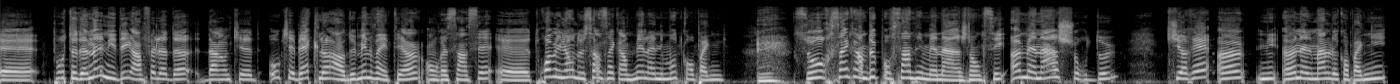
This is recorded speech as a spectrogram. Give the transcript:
Euh, pour te donner une idée, en fait, là, de- donc, euh, au Québec, là, en 2021, on recensait euh, 3 250 000 animaux de compagnie sur 52% des ménages. Donc, c'est un ménage sur deux qui aurait un, un animal de compagnie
